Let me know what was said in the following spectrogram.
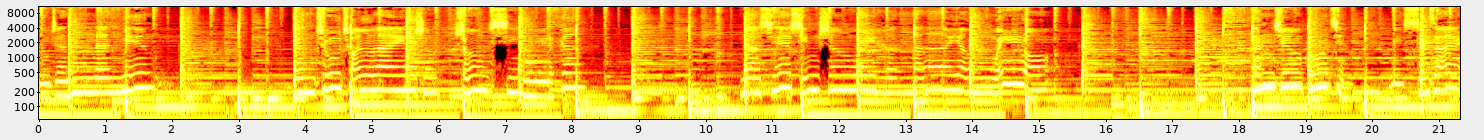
孤枕难眠？远处传来那首熟悉的歌，那些心声为何那样微弱？很久不见，你现在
